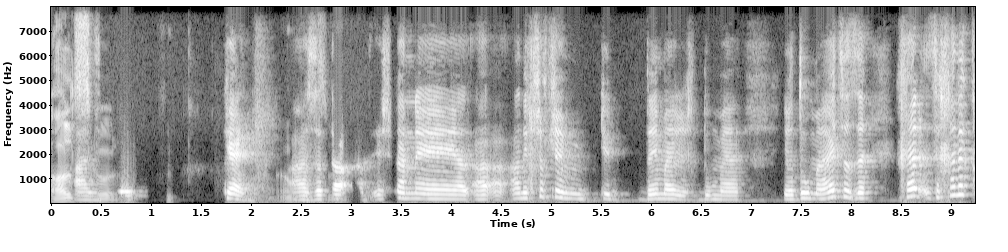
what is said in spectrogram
אולד סקול. כן, אז אתה, יש כאן, אה, אני חושבת שהם כאילו די מהר ירדו, מה, ירדו מהעץ הזה. זה חלק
